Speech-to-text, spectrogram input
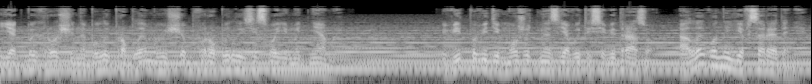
Якби гроші не були проблемою, що б ви робили зі своїми днями. Відповіді можуть не з'явитися відразу, але вони є всередині.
